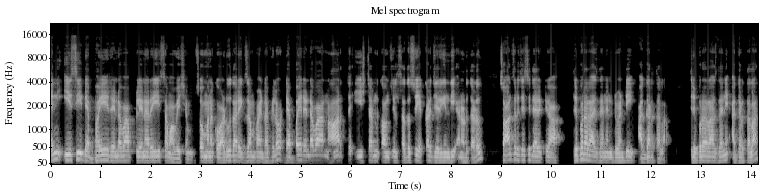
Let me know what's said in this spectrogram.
NEC డెబ్బై రెండవ ప్లీనరీ సమావేశం. సో మనకు అడుగుతారు ఎగ్జామ్ పాయింట్ ఆఫ్ వ్యూలో డెబ్బై రెండవ నార్త్ ఈస్టర్న్ కౌన్సిల్ సదస్సు ఎక్కడ జరిగింది అని అడుగుతాడు. సో ఆన్సర్ వచ్చేసి డైరెక్ట్గా త్రిపుర రాజధాని అయినటువంటి అగర్తల. త్రిపుర రాజధాని అగర్తల.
